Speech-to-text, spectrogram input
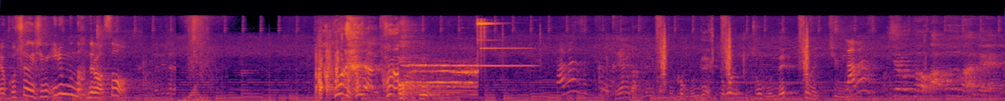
야, 고추장이 지금 1인분도 안 들어갔어. 고... 라면 스프, 그냥 것 같아. 그거 뭔데? 저거 저거 뭔데? 저거 지금. 라면 이제부터 맛보는 건안 돼.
